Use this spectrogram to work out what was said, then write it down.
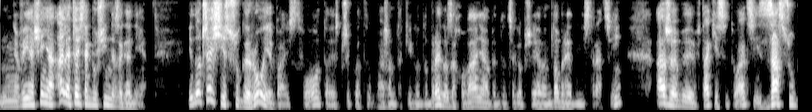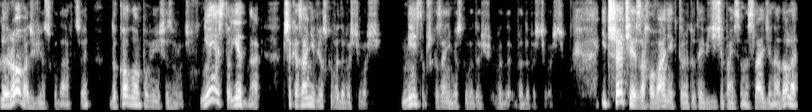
mm, wyjaśnienia, ale to jest jakby już inne zagadnienie. Jednocześnie sugeruję Państwu, to jest przykład, uważam, takiego dobrego zachowania, będącego przejawem dobrej administracji, ażeby w takiej sytuacji zasugerować wnioskodawcy do kogo on powinien się zwrócić. Nie jest to jednak przekazanie wniosku wedle właściwości. Nie jest to przekazanie wniosku właściwości. I trzecie zachowanie, które tutaj widzicie Państwo na slajdzie na dole,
